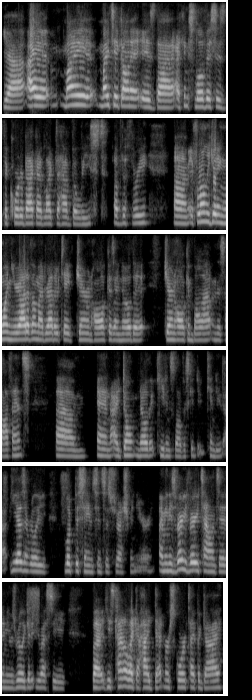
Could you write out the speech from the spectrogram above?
Yeah, I my my take on it is that I think Slovis is the quarterback I'd like to have the least of the three. Um, if we're only getting one year out of him, I'd rather take Jaren Hall because I know that Jaren Hall can ball out in this offense. Um, and I don't know that Kedon Slovis can do can do that. He hasn't really looked the same since his freshman year. I mean, he's very very talented and he was really good at USC, but he's kind of like a high Detmer score type of guy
